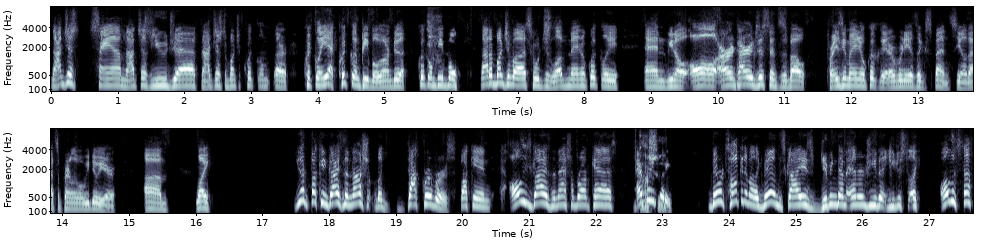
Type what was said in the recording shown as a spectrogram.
not just Sam, not just you, Geoff, not just a bunch of Quickley or Quickley, yeah, Quickley people. Want to do it. Quickley people, not a bunch of us who just love Manuel Quickley, and you know, all our entire existence is about praising Manuel Quickley at everybody's expense. You know, that's apparently what we do here. Um, like you had fucking guys in the national, like Doc Rivers, fucking all these guys in the national broadcast, everybody. Gosh. They were talking about like, man, this guy is giving them energy that you just like all this stuff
